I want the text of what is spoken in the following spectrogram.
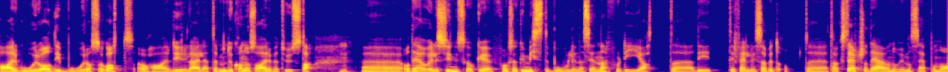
har god råd, de bor også godt og har dyre leiligheter. Men du kan jo også arve et hus, da. Mm. Uh, og det er jo veldig synd. Skal ikke, folk skal ikke miste boligene sine fordi at uh, de tilfeldigvis har blitt opptakstert, Så det er jo noe vi må se på nå.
